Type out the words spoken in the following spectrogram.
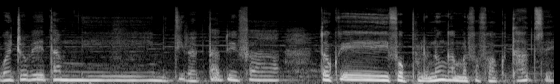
ohatra hoe tamin'ny nidirako tato efa ataoko hoe efa-bolana eo angamba nivavahako tato izay,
